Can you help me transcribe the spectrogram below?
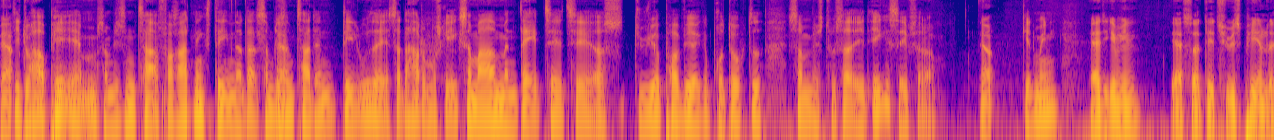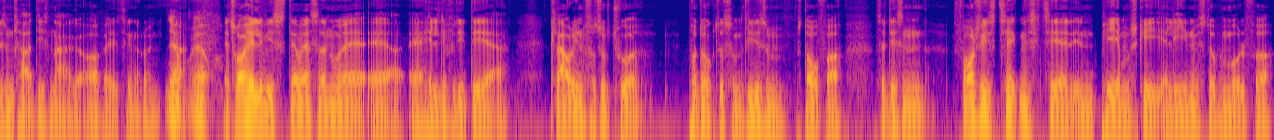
Ja. Fordi du har PM, som ligesom tager forretningsdelen, og der, som ligesom Ja. tager den del ud af, så der har du måske ikke så meget mandat til, til at styre og påvirke produktet, som hvis du sad i et ikke-safe setup. Ja. Giver det mening? Ja, det giver mening. Ja, så det er typisk PM, der ligesom tager de snakke op af, tænker du, ikke? Jo, Ja. jo. Jeg tror heldigvis, der hvor jeg sidder nu, er, er, er heldig, fordi det er cloud-infrastrukturproduktet, som vi ligesom står for. Så det er sådan forholdsvis teknisk til, at en PM måske alene vil stå på mål for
